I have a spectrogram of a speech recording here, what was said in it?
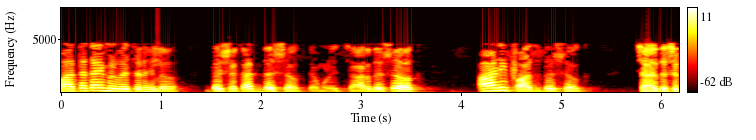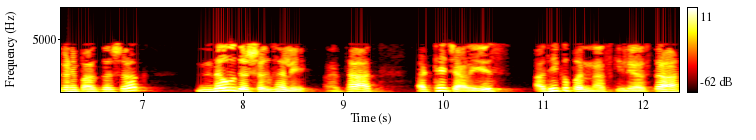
मग आता काय मिळवायचं राहिलं? दशकात दशक. त्यामुळे चार दशक आणि पाच दशक. चार दशक आणि पाच दशक नऊ दशक झाले. अर्थात अठ्ठेचाळीस अधिक पन्नास केले असता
